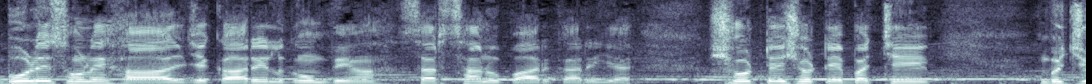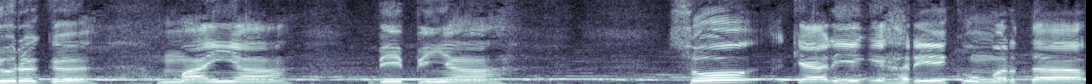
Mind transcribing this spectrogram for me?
ਬੋਲੇ ਸੋਹਣੇ ਹਾਲ ਜਕਾਰੇ ਲਗਾਉਂਦਿਆਂ ਸਰਸਾਂ ਨੂੰ ਪਾਰ ਕਰ ਰਹੀ ਹੈ। ਛੋਟੇ ਛੋਟੇ ਬੱਚੇ, ਬਜ਼ੁਰਗ, ਮਾਈਆਂ, ਬੀਬੀਆਂ। ਸੋ ਕਹਿ ਲਈਏ ਕਿ ਹਰੇਕ ਉਮਰ ਦਾ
